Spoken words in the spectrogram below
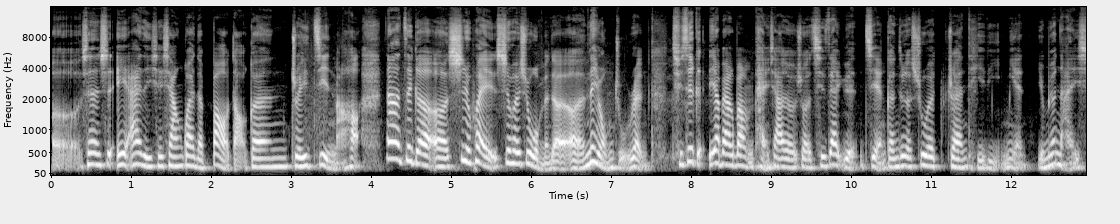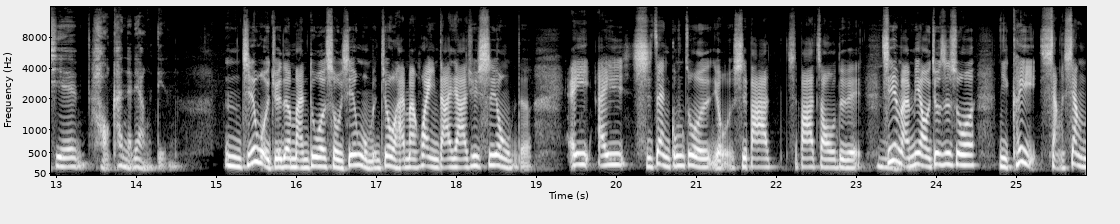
呃，现在是 AI 的一些相关的报道跟追进嘛，哈。那这个呃世会，世会是我们的呃内容主任，其实要不要帮我们谈一下，就是说，其实，在远见跟这个数位专题里面，有没有哪一些好看的亮点？嗯，其实我觉得蛮多。首先，我们就还蛮欢迎大家去试用我们的 AI 实战工作，有十八十八招，对不对？嗯、其实蛮妙，就是说你可以想象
